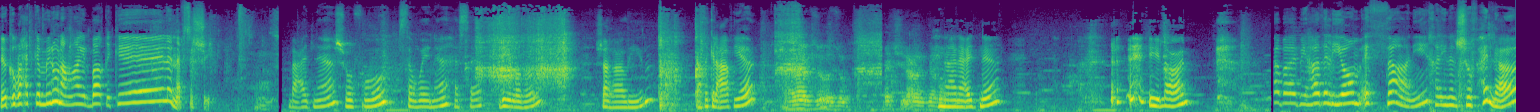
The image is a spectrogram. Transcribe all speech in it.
لأنكم راح تكملونه هاي الباقي كله نفس الشيء بعدنا شوفوا سوينا هسه 3 ليفل شغالين. يعطيك على القمر هنا عندنا ايلان. حبايبي هذا اليوم الثاني. خلينا نشوف. هلا.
